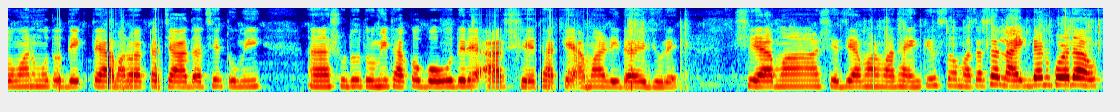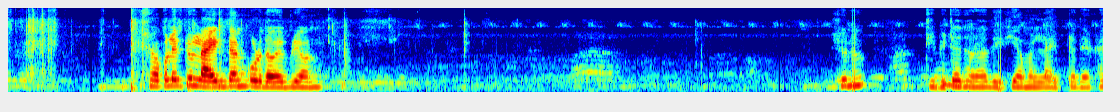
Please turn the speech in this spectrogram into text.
তোমার মতো দেখতে আমারও একটা চাঁদ আছে। তুমি শুধু তুমি থাকো বহুদূরে আর সে থাকে আমার হৃদয়ে জুড়ে। সে আমার সে যে আমার মা থ্যাংক ইউ সো মাচ আচ্ছা লাইক ডান করে দাও। সকলে একটু লাইক ডান করে দাও এভরিওয়ান শোনো। টিভিটা ধরা দেখি আমার লাইভটা দেখা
